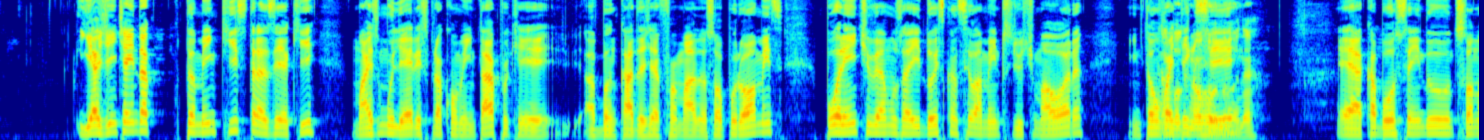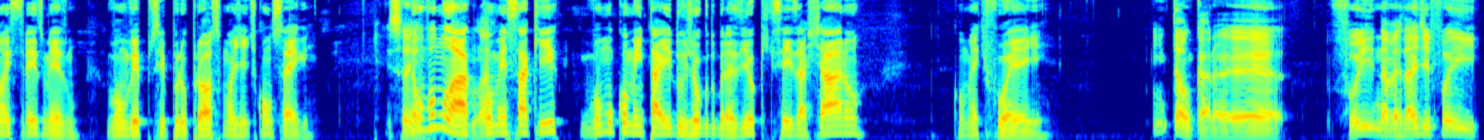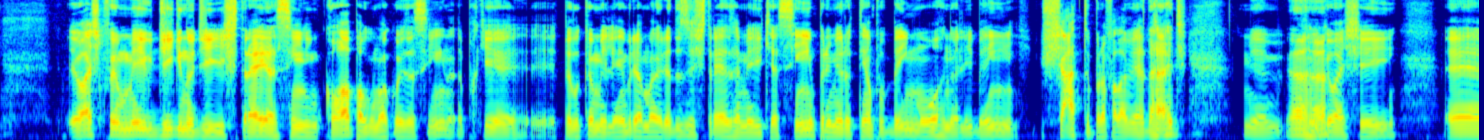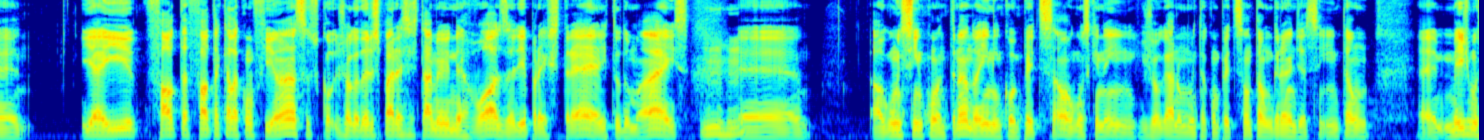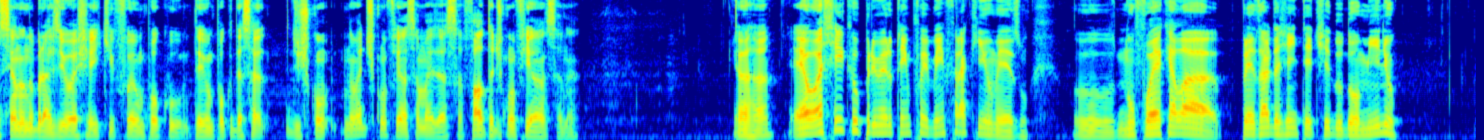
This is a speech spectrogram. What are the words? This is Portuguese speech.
E a gente ainda também quis trazer aqui mais mulheres pra comentar, porque a bancada já é formada só por homens. Porém, tivemos aí dois cancelamentos de última hora, então Acabou vai ter que que, não ser... rolou, né? É, acabou sendo só nós três mesmo. Vamos ver se pro próximo a gente consegue. Isso aí. Então vamos lá, Vamos lá. começar aqui. Vamos comentar aí do jogo do Brasil, o que, que vocês acharam? Como é que foi aí? Então, cara, é... Foi, na verdade, foi... Eu acho que foi um meio digno de estreia, assim, em Copa, alguma coisa assim, né? Porque, eh, pelo que eu me lembro, a maioria dos estreias é meio que assim. O primeiro tempo bem morno ali, bem chato, pra falar a verdade. Minha- Foi Aham. o que eu achei. É, E aí, falta, falta aquela confiança, os jogadores parecem estar meio nervosos ali pra estreia e tudo mais. Uhum. É, alguns se encontrando ainda em competição, alguns que nem jogaram muita competição tão grande assim. Então, é, mesmo sendo no Brasil, eu achei que foi um pouco. Teve um pouco dessa. descon- não é desconfiança, mas essa falta de confiança, né? Aham. É, eu achei que o primeiro tempo foi bem fraquinho mesmo. O- não foi aquela. Apesar da gente ter tido domínio,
